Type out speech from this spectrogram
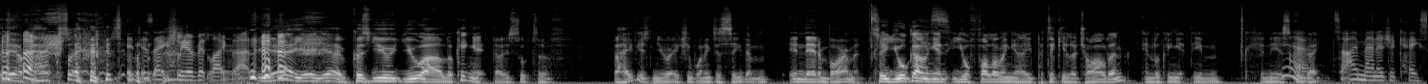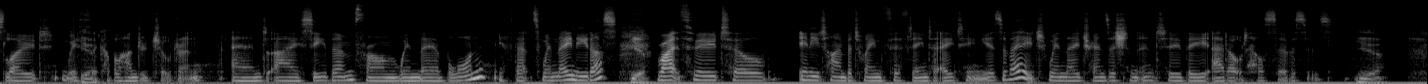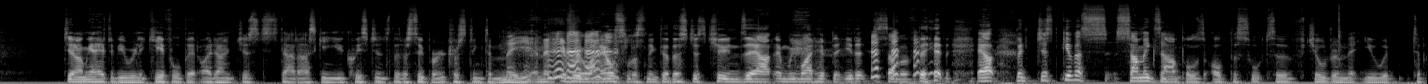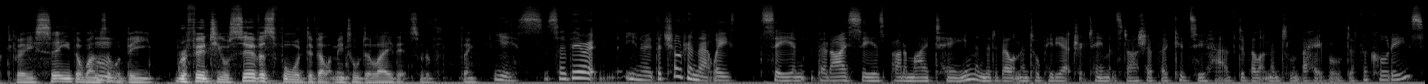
their packs. it is actually a bit like that. yeah, yeah, yeah. Because you you are looking at those sorts of behaviours and you're actually wanting to see them in that environment. So you're going yes. in, you're following a particular child in and looking at them in their yeah. school day. So I manage a caseload with yeah. a couple of hundred children and I see them from when they're born, if that's when they need us, yeah. right through till any time between 15 to 18 years of age when they transition into the adult health services. Yeah. Jin, I'm going to have to be really careful that I don't just start asking you questions that are super interesting to me and then everyone else listening to this just tunes out and we might have to edit some of that out. But just give us some examples of the sorts of children that you would typically see, the ones mm. that hmm. would be referred to your service for developmental delay, that sort of thing. Yes. So there, you know, the children that we see and that I see as part of my team and the developmental paediatric team at Starship are kids who have developmental and behavioural difficulties.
